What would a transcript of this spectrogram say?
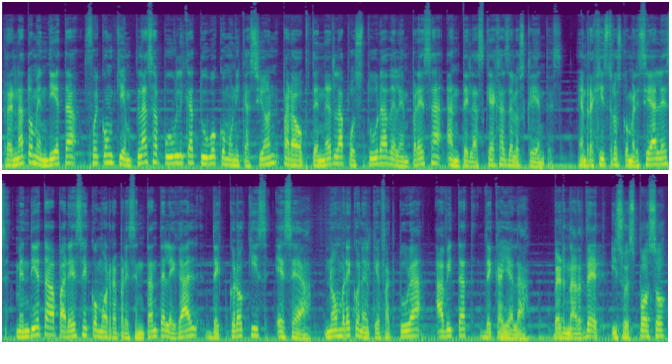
Renato Mendieta fue con quien Plaza Pública tuvo comunicación para obtener la postura de la empresa ante las quejas de los clientes. En registros comerciales, Mendieta aparece como representante legal de Croquis SA, nombre con el que factura Habitat de Cayalá. Bernadette y su esposo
